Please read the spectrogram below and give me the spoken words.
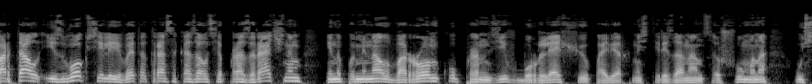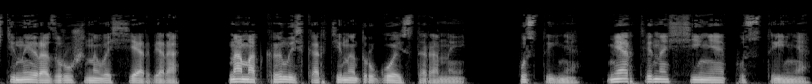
Портал из вокселей в этот раз оказался прозрачным и напоминал воронку, пронзив бурлящую поверхность резонанса Шумана у стены разрушенного сервера. Нам открылась картина другой стороны. Пустыня. Мертвенно-синяя пустыня.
